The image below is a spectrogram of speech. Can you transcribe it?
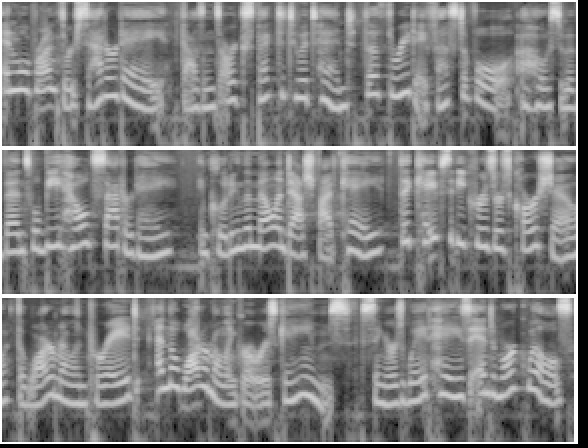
and will run through Saturday. Thousands are expected to attend the three day festival. A host of events will be held Saturday, including the Melon Dash 5K, the Cave City Cruisers Car Show, the Watermelon Parade, and the Watermelon Growers Games. Singers Wade Hayes and Mark Wills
